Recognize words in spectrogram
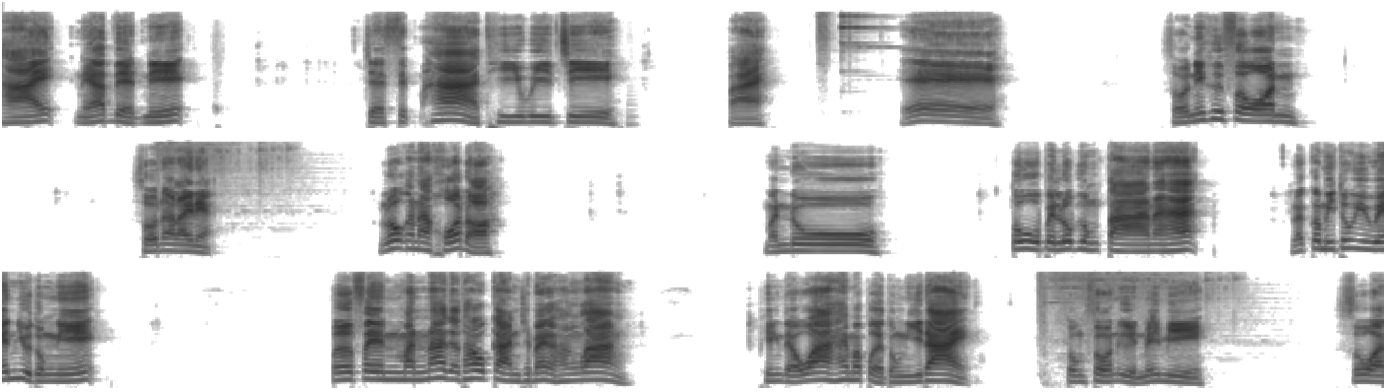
ท้ายในอัปเดตนี้ 75 TVG ไป เฮ้โซนนี้คือโซน โซนอะไรเนี่ย โลกอนาคตเหรอ มันดูตู้เป็นรูปดวงตานะฮะ แล้วก็มีตู้อีเวนต์อยู่ตรงนี้ เปอร์เซ็นต์มันน่าจะเท่ากันใช่ไหมกับข้างล่าง เพียงแต่ว่าให้มาเปิดตรงนี้ได้ ตรงโซนอื่นไม่มี ส่วน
